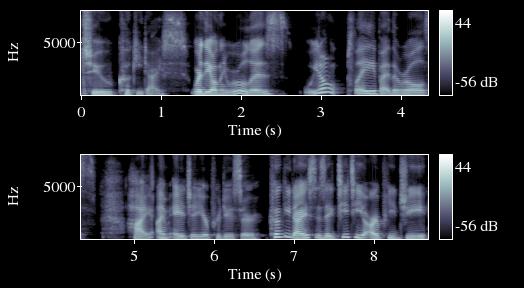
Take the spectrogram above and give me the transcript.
to Cookie Dice, where the only rule is we don't play by the rules. Hi, I'm AJ, your producer. Cookie Dice is a TTRPG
